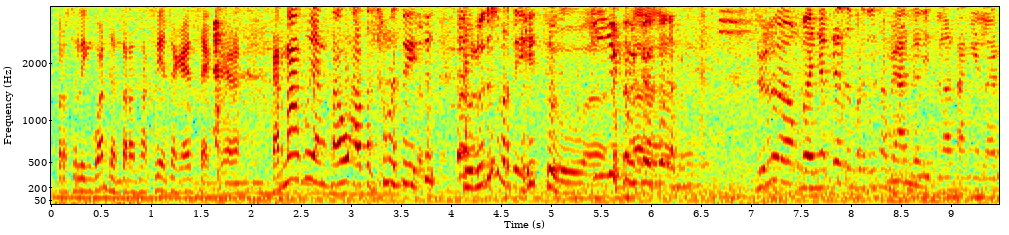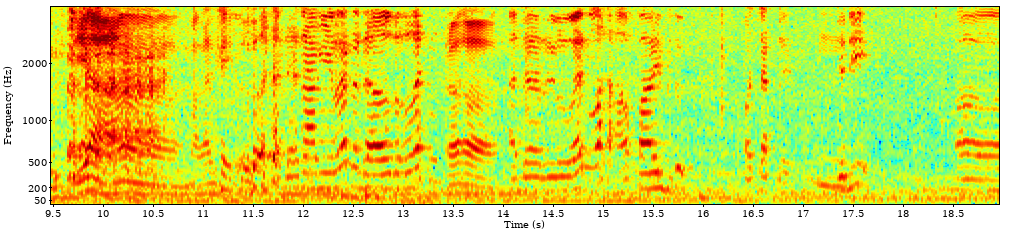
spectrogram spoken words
perselingkuhan dan transaksi esek-esek ya. Karena aku yang tahu alter seperti itu dulu itu seperti itu. Iya, Eh, dulu memang banyaknya seperti sampai ada istilah sangilan Iya, makanya itu. ada sangilan ada alterland Heeh. ada real land lah apa itu kocak deh Hmm. jadi eh,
